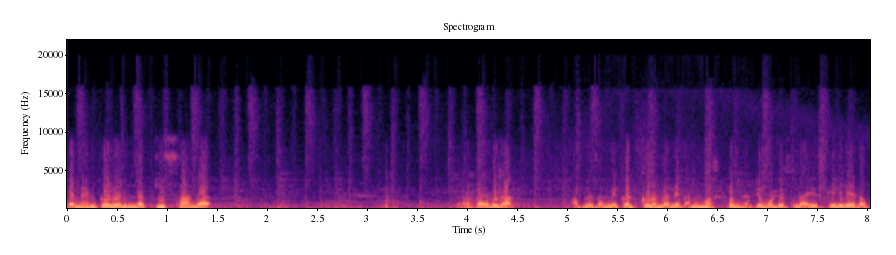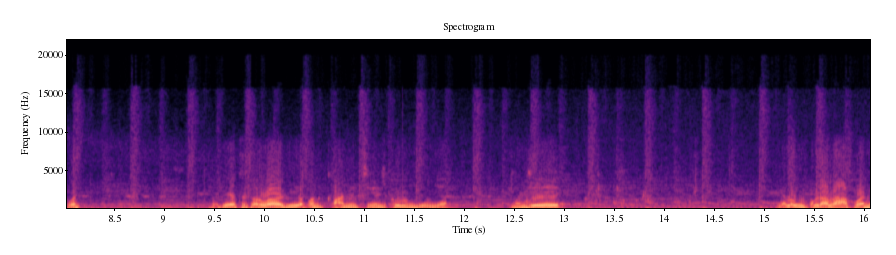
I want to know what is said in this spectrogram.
कमेंट करून नक्कीच सांगा. तर आता हे बघा आपले सगळे कट करून झालेत आणि मस्त मोठे मोठे स्लाइस केलेले आहेत आपण. तर याचं सर्वात आधी आपण पाणी चेंज करून घेऊया. म्हणजे याला उकडाला आपण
